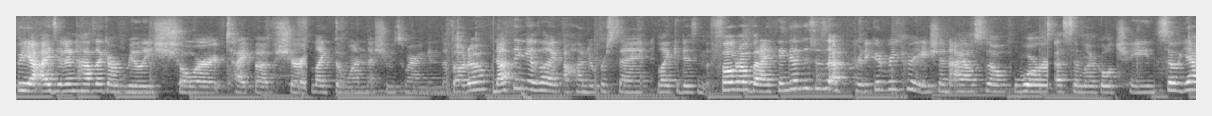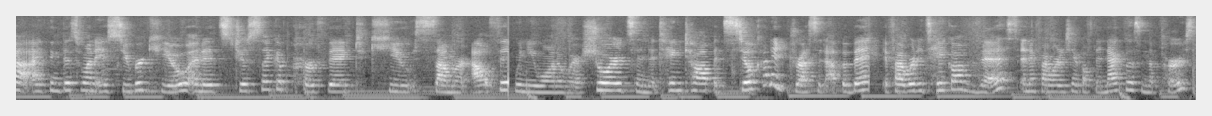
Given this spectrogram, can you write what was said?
But yeah, I didn't have like a really short type of shirt like the one that she was wearing in the photo. Nothing is like 100% like it is in the photo, but I think that this is a pretty good recreation. I also wore a similar gold chain. So yeah, I think this one is super cute and it's just like a perfect, cute summer outfit when you want to wear shorts and a tank top and still kind of dress it up a bit. If I were to take off this and if I were to take off the necklace and the purse,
